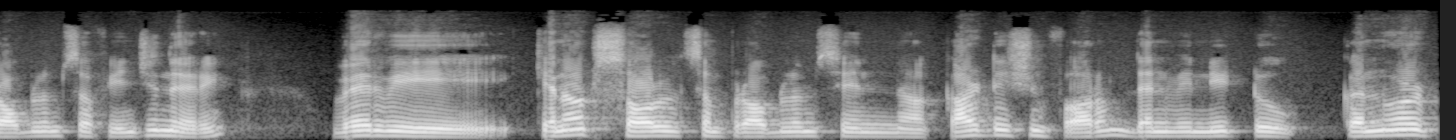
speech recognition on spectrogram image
problems of engineering where we cannot solve some problems in uh, Cartesian form then we need to convert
